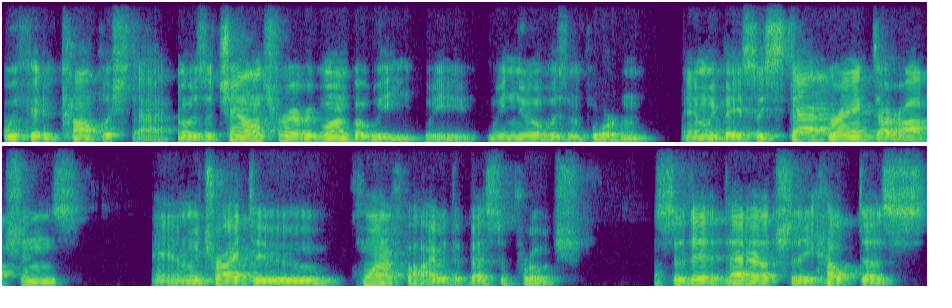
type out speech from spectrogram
we could accomplish that. It was a challenge for everyone but we we we knew it was important. And we basically stack ranked our options and we tried to quantify with the best approach. So that that actually helped us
